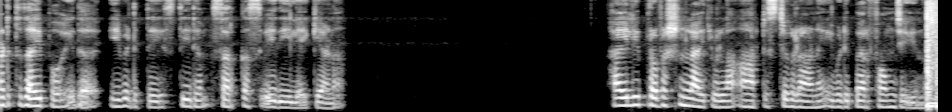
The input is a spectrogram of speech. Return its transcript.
അടുത്തതായി പോയത് ഇവിടുത്തെ സ്ഥിരം സർക്കസ് വേദിയിലേക്കാണ്. ഹൈലി പ്രൊഫഷണൽ ആയിട്ടുള്ള ആർട്ടിസ്റ്റുകളാണ് ഇവിടെ പെർഫോം ചെയ്യുന്നത്.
